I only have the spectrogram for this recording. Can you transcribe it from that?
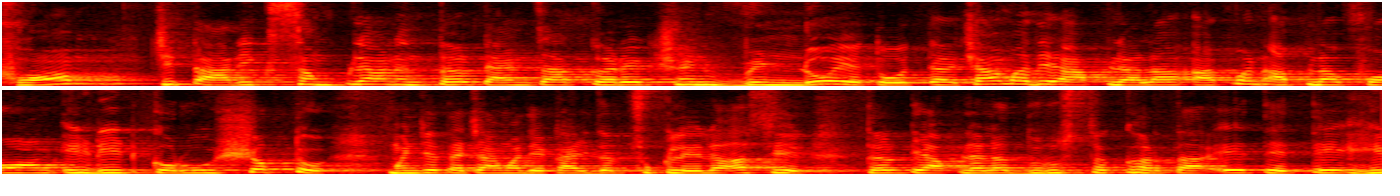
फॉर्मची तारीख संपल्यानंतर त्यांचा करेक्शन विंडो येतो. त्याच्यामध्ये आपल्याला आपण आपला फॉर्म एडिट करू शकतो. म्हणजे त्याच्यामध्ये काही जर चुकलेलं असेल तर ते आपल्याला दुरुस्त करता येते. तेही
